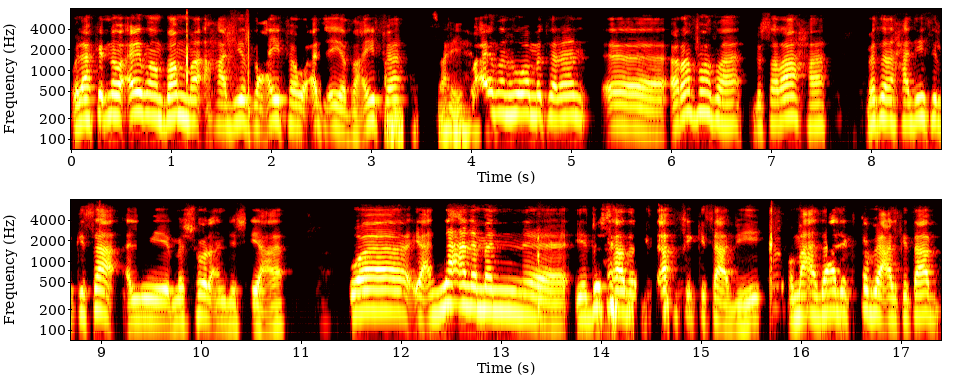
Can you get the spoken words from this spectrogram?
ولكنه أيضا ضم أحاديث ضعيفة وأدعية ضعيفة. صحيح وأيضا هو مثلا آه، رفض بصراحة مثلا حديث الكساء اللي مشهور عند الشيعة. ويعني لعن من يدس هذا الكتاب في كتابه ومع ذلك طبع الكتاب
